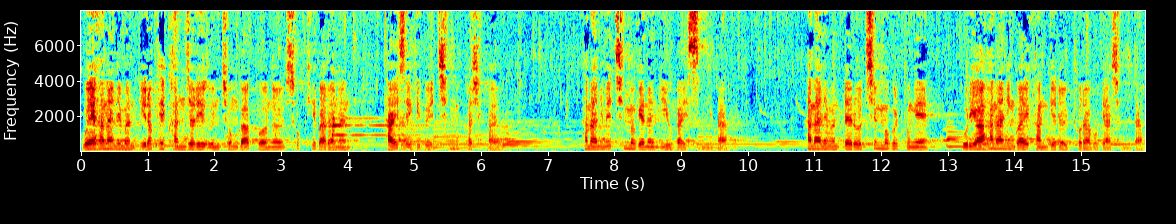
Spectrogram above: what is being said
왜 하나님은 이렇게 간절히 은총과 구원을 속히 바라는 다윗의 기도에 침묵하실까요? 하나님의 침묵에는 이유가 있습니다. 하나님은 때로 침묵을 통해 우리와 하나님과의 관계를 돌아보게 하십니다.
